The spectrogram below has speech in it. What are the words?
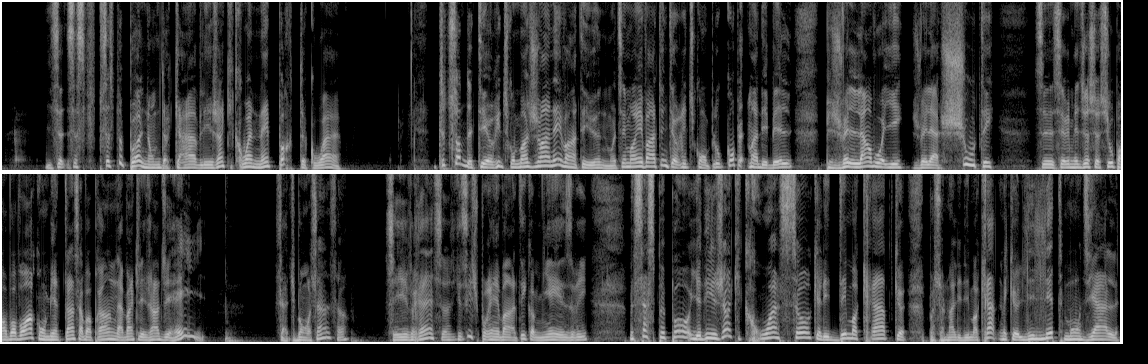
Ça se peut pas le nombre de caves. Les gens qui croient n'importe quoi. Toutes sortes de théories du complot. Moi, j'en ai inventé une, moi. Tu sais, moi, inventé une théorie du complot complètement débile, puis je vais l'envoyer. Je vais la shooter sur, sur les médias sociaux, puis on va voir combien de temps ça va prendre avant que les gens disent Hey, ça a du bon sens, ça. C'est vrai, ça. Qu'est-ce que je pourrais inventer comme niaiserie? Mais ça se peut pas. Il y a des gens qui croient ça, que les démocrates, que, pas seulement les démocrates, mais que l'élite mondiale,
